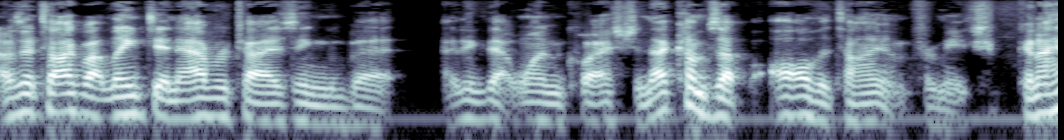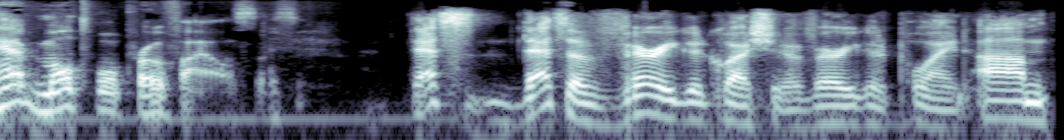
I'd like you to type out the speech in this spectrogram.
I was gonna talk about LinkedIn advertising, but I think that one question that comes up all the time for me. Can I have multiple profiles? That's that's a very good question, a very good point. Um,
